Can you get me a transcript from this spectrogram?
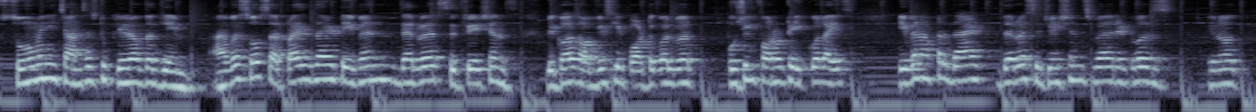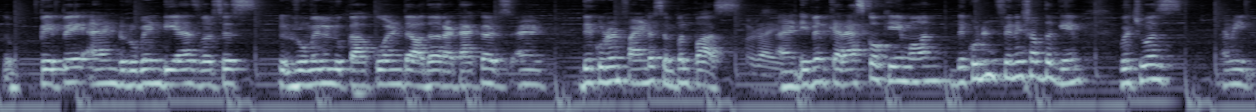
so many chances to clear off the game. I was so surprised that even there were situations because obviously Portugal were pushing forward to equalize. Even after that, there were situations where it was, you know, Pepe and Ruben Dias versus Romelu Lukaku and the other attackers, and they couldn't find a simple pass. Right. And even Carrasco came on, they couldn't finish off the game, which was, I mean,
